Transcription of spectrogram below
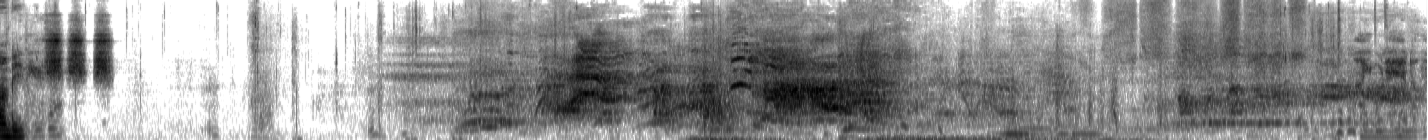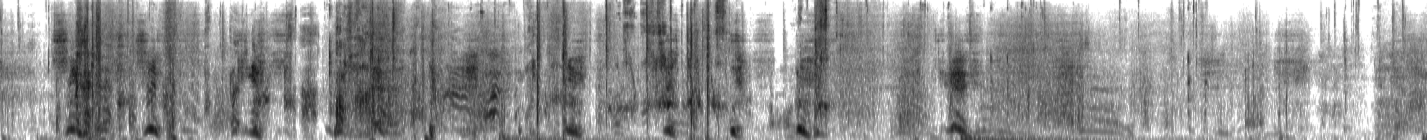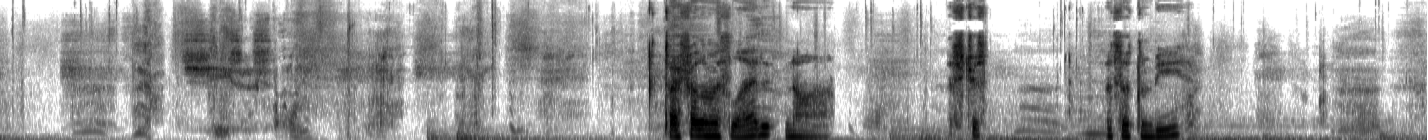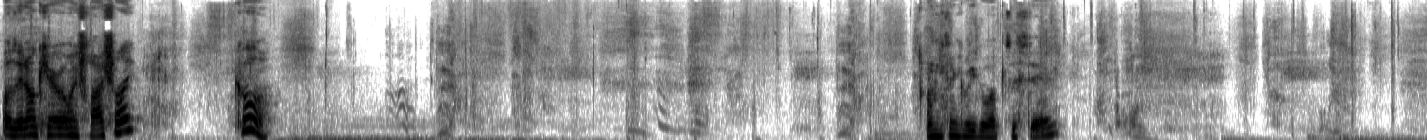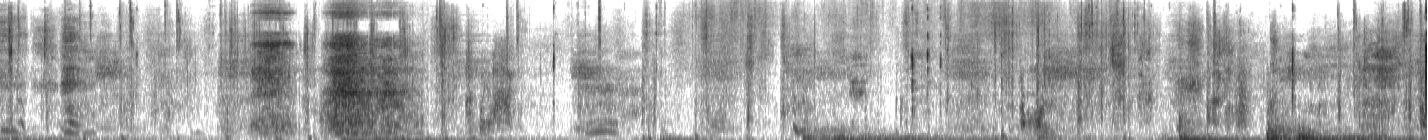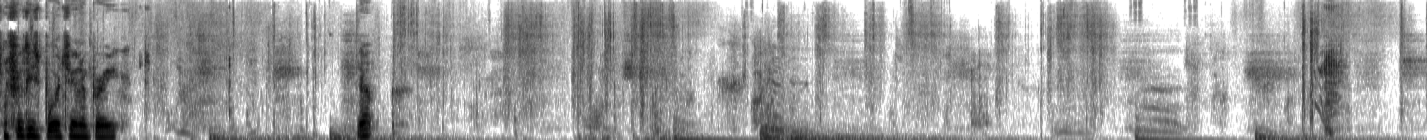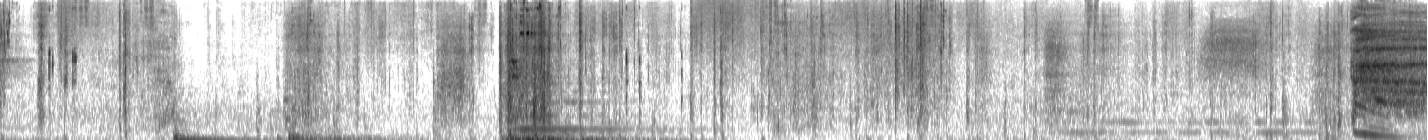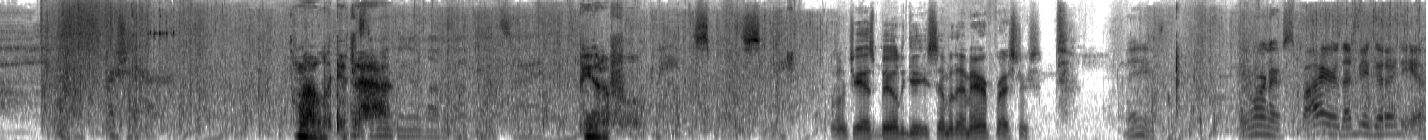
Zombie. How you want to handle it? Jesus. Do I fill them with lead? Nah. Let's just let's let them be. Oh, they don't care about my flashlight? Cool. I'm thinking we go up the stairs. I feel these boards are gonna break. Some of them air fresheners? Hey, if they weren't expired, that'd be a good idea.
